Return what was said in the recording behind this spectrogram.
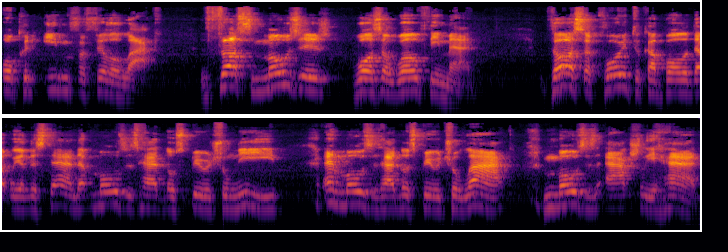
or could even fulfill a lack. Thus, Moses was a wealthy man. Thus, according to Kabbalah, that we understand that Moses had no spiritual need and Moses had no spiritual lack. Moses actually had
